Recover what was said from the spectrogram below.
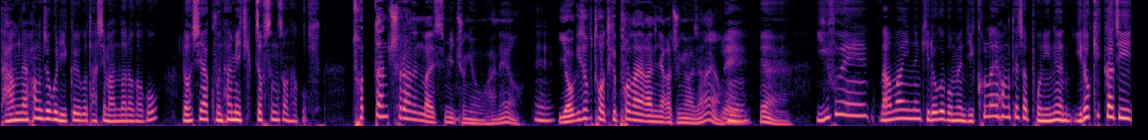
다음날 황족을 이끌고 다시 만나러 가고 러시아 군함이 직접 승선하고 첫 단추라는 말씀이 중요하네요. 예. 여기서부터 어떻게 풀어나가느냐가 중요하잖아요. 네. 예. 예. 이후에 남아있는 기록을 보면 니콜라이 황태자 본인은 이렇게까지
